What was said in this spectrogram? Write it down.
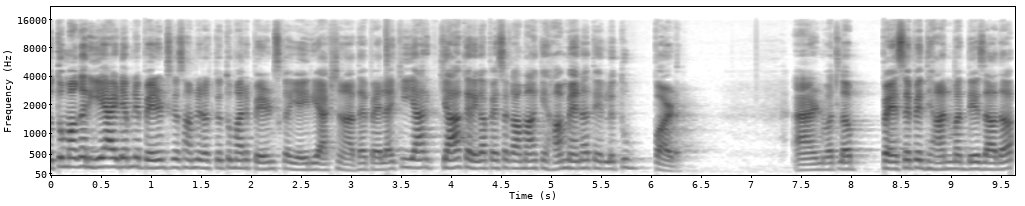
तो तुम अगर ये आइडिया अपने पेरेंट्स के सामने रखते हो, तुम्हारे पेरेंट्स का यही रिएक्शन आता है पहला कि यार, क्या करेगा पैसा कमा के? हम मेहनत ना तेरे लिए तू पढ़। एंड मतलब पैसे पे ध्यान मत दे ज़्यादा,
